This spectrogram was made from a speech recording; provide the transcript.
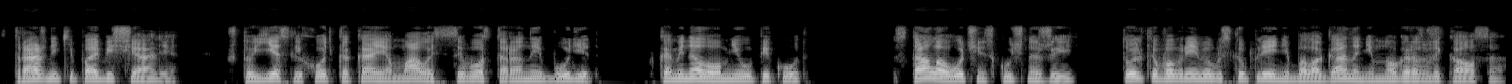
Стражники пообещали, что если хоть какая малость с его стороны будет, в каменолом не упекут. Стало очень скучно жить. Только во время выступлений балагана немного развлекался,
